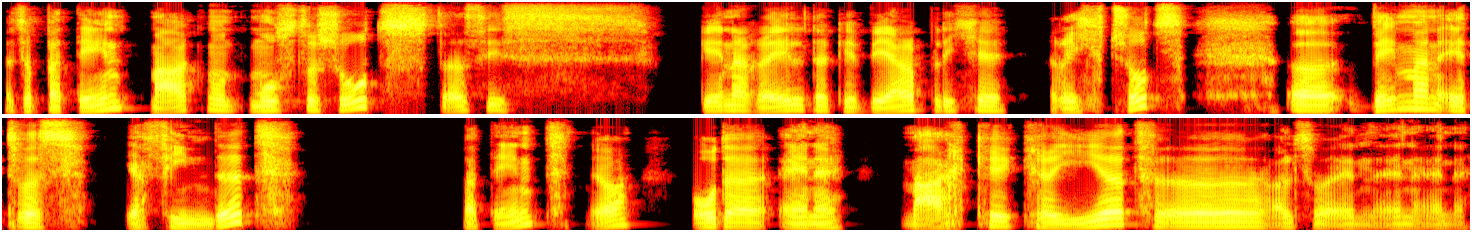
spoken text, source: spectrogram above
Also Patent, Marken- und Musterschutz, das ist generell der gewerbliche Rechtsschutz. Äh, wenn man etwas erfindet, Patent, ja, oder eine Marke kreiert, äh, also ein, ein, eine,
